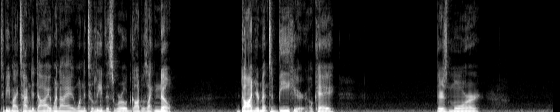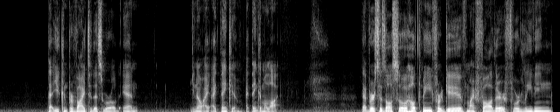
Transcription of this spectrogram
to be my time to die when I wanted to leave this world, God was like, "No. Don, you're meant to be here, okay? There's more that you can provide to this world and you know, I, I thank him. I thank him a lot. That verse has also helped me forgive my father for leaving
